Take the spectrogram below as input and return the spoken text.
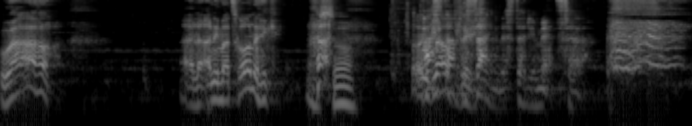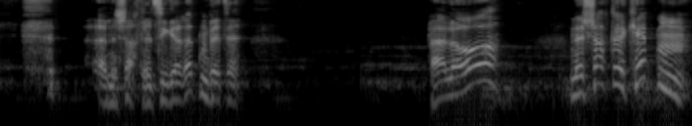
Wow. Eine Animatronik. Ach so. Was darf es sein, Mr. Dumet, Sir? Eine Schachtel Zigaretten, bitte. Hallo? Eine Schachtel Kippen.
